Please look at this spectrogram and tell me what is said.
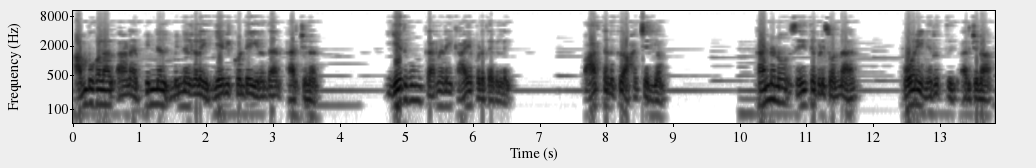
அம்புகளால் ஆன பின்னல் மின்னல்களை ஏவிக்கொண்டே இருந்தான் அர்ஜுனன். எதுவும் கர்ணனை காயப்படுத்தவில்லை. பார்த்தனுக்கு ஆச்சரியம். கண்ணனோ சிரித்தபடி சொன்னான் போரை நிறுத்து அர்ஜுனா.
